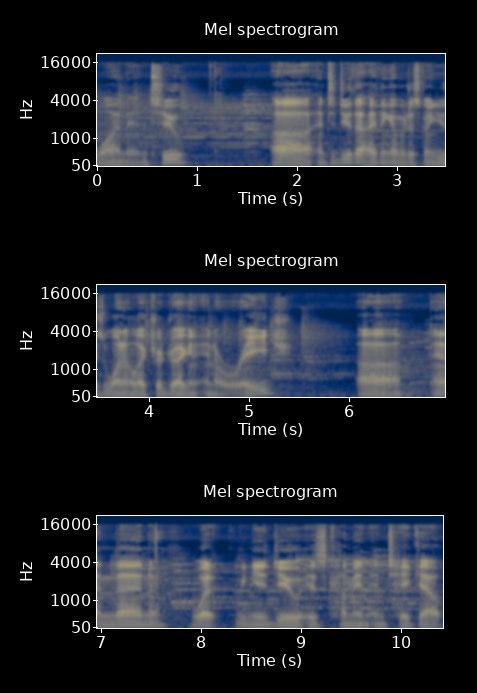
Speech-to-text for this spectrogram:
one and two. Uh, and to do that, I think I'm just going to use one Electro Dragon and a Rage. Uh, and then what we need to do is come in and take out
